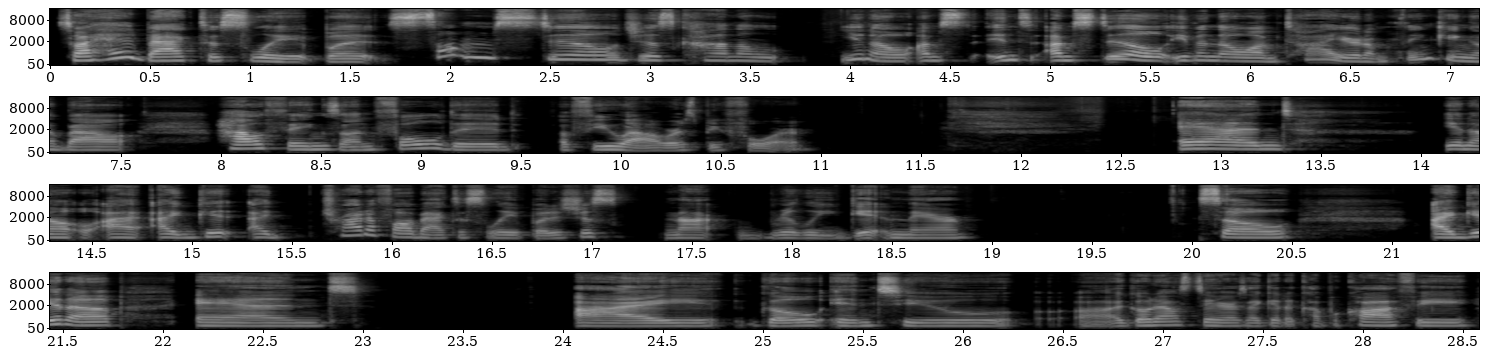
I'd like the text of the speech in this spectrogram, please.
So I head back to sleep, but something still just kind of, you know, I'm I'm still even though I'm tired, I'm thinking about how things unfolded a few hours before. And, you know, I, I get, I try to fall back to sleep, but it's just not really getting there. So I get up and I go into, uh, I go downstairs, I get a cup of coffee,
